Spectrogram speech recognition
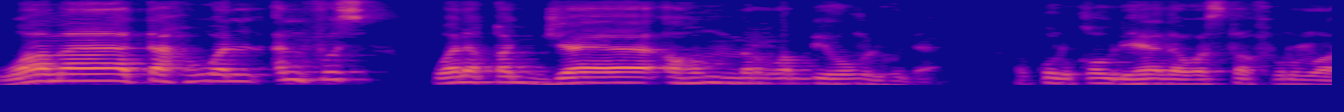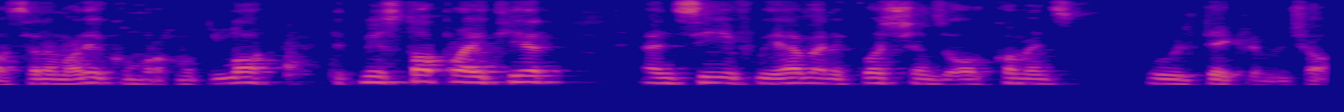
وما تهوى الأنفس ولقد جاءهم من ربهم الهدى أقول قولي هذا واستغفر الله السلام عليكم ورحمة الله Let me stop right here and see if we have any questions or comments we will take them inshallah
